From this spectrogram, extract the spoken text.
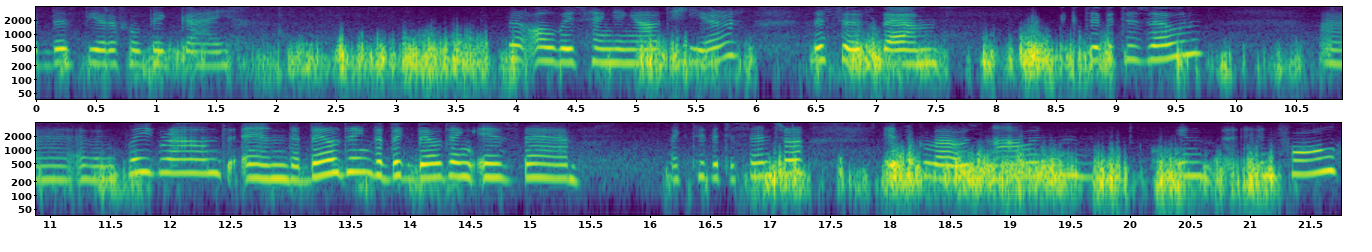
At this beautiful big guy. They're always hanging out here. This is the um, activity zone, uh, a little playground, and the building, the big building, is the activity center. It's closed now in in in fall.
